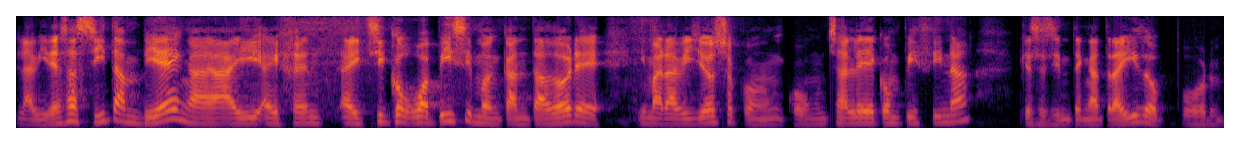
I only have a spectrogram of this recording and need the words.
la vida es así también. Hay, hay, gente, hay chicos guapísimos, encantadores y maravillosos con, con un chalet con piscina que se sienten atraídos por,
